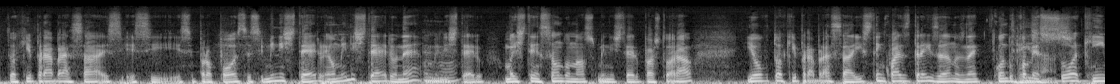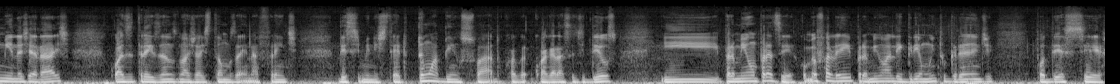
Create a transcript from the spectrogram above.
Estou aqui para abraçar esse, esse, esse propósito, esse ministério. É um ministério, né? Um ministério, uma extensão do nosso ministério pastoral. E eu tô aqui para abraçar. Isso tem quase três anos, né? Quando Três começou anos. aqui em Minas Gerais, quase três anos, nós já estamos aí na frente desse ministério tão abençoado com a, com a graça de Deus. E para mim é um prazer. Como eu falei, para mim é uma alegria muito grande poder ser,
